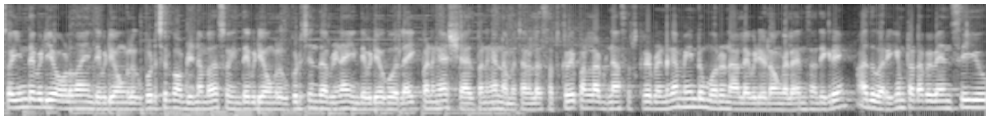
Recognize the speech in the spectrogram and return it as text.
ஸோ இந்த வீடியோ அவ்வளோதான் இந்த வீடியோ உங்களுக்கு பிடிச்சிருக்கும் அப்படின்னா ஸோ இந்த வீடியோ உங்களுக்கு பிடிச்சிருந்தது அப்படின்னா இந்த வீடியோக்கு ஒரு லைக் பண்ணுங்கள் ஷேர் பண்ணுங்கள் நம்ம சேனலை சப்ஸ்கிரைப் பண்ணல அப்படின்னா சப்ஸ்கிரைப் பண்ணுங்கள் மீண்டும் ஒரு நல்ல வீடியோவில் உங்களை சந்திக்கிறேன். அது வரைக்கும் டாடா பை சி யூ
